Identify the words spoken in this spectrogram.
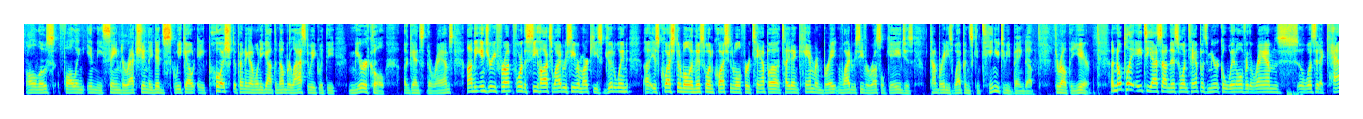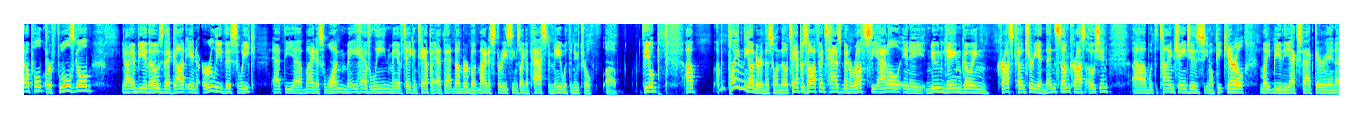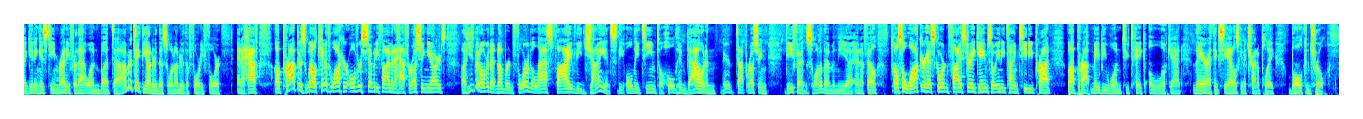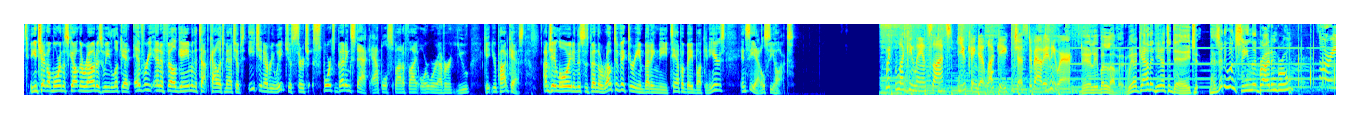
All those falling in the same direction. They did squeak out a push depending on when he got the number last week with the miracle against the Rams. On the injury front for the Seahawks, wide receiver Marquise Goodwin uh, is questionable and this one. Questionable for Tampa tight end Cameron Brate and wide receiver Russell Gage as Tom Brady's weapons continue to be banged up throughout the year. A no play ATS on this one. Tampa's miracle win over the Rams. Was it a catapult or fool's gold? You know, I envy those that got in early this week at the uh, minus one. May have leaned, may have taken Tampa at that number, but minus three seems like a pass to me with the neutral uh, field. Uh, I'm playing the under in this one, though. Tampa's offense has been rough. Seattle in a noon game going cross country and then some cross ocean. Um, with the time changes, you know, Pete Carroll might be the X factor in uh, getting his team ready for that one. But uh, I'm going to take the under in this one, under the 44 and a half. A prop as well. Kenneth Walker over 75 and a half rushing yards. Uh, he's been over that number in four of the last five. The Giants, the only team to hold him down, and they're the top rushing defense, one of them in the uh, NFL. Also, Walker has scored in five straight games, so anytime TD prop, uh, prop may be one to take a look at there. I think Seattle's going to try to play ball control. You can check out more in the Scout and the Route as we look at every NFL game and the top college matchups each and every week. Just search Sports Betting Stack, Apple, Spotify, or wherever you get your podcast. I'm Jay Lloyd, and this has been the Route to Victory in betting the Tampa Bay Buccaneers and Seattle Seahawks. With Lucky Land slots, you can get lucky just about anywhere. Dearly beloved, we are gathered here today to. Has anyone seen the bride and groom? Sorry,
